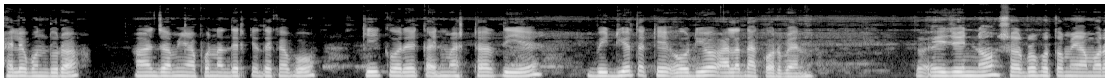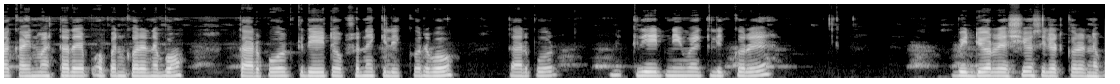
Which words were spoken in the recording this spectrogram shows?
হ্যালো বন্ধুরা, আজ আমি আপনাদেরকে দেখাবো কি করে কাইনমাস্টার দিয়ে ভিডিও থেকে অডিও আলাদা করবেন। তো এই জন্য সর্বপ্রথমে আমরা কাইনমাস্টার অ্যাপ ওপেন করে নেব, তারপর ক্রিয়েট অপশনে ক্লিক করব, তারপর ক্রিয়েট নিউয়ে ক্লিক করে ভিডিওর রেশিও সিলেক্ট করে নেব।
